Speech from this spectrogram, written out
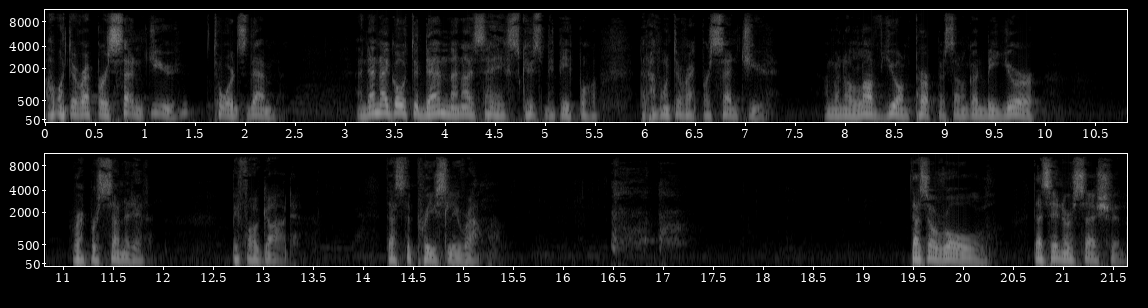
I want to represent you towards them. And then I go to them and I say, Excuse me, people, but I want to represent you. I'm going to love you on purpose. I'm going to be your representative before God. That's the priestly realm. That's a role. That's intercession.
